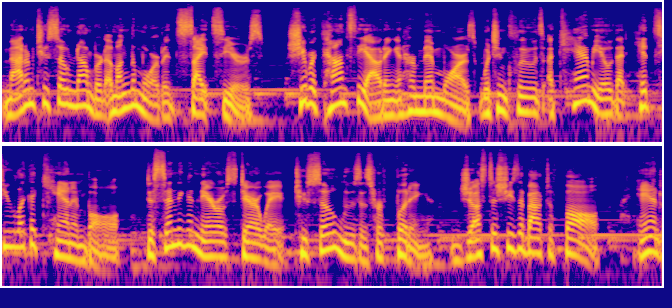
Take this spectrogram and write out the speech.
Madame Tussaud numbered among the morbid sightseers. She recounts the outing in her memoirs, which includes a cameo that hits you like a cannonball. Descending a narrow stairway, Tussaud loses her footing. Just as she's about to fall, a hand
